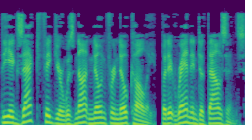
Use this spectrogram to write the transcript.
The exact figure was not known for Noakhali, but it ran into thousands.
